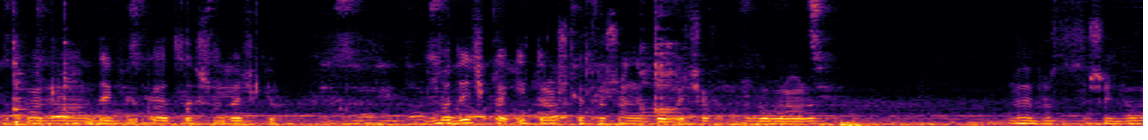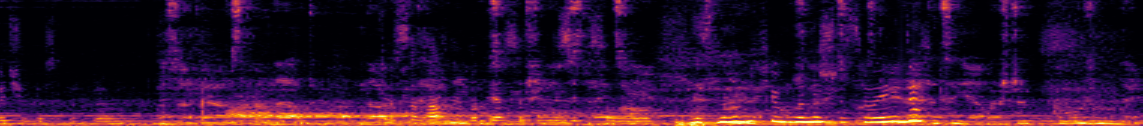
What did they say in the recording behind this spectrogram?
Буквально декілька цих шматочків. Водичка і трошки сушених овочів з аврори. У мене просто сушені овочі без проблем. Це все гарно, бо я все це не зіпсувала. Не знаю, чи в мене щось вийде. Це явище кожен день.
